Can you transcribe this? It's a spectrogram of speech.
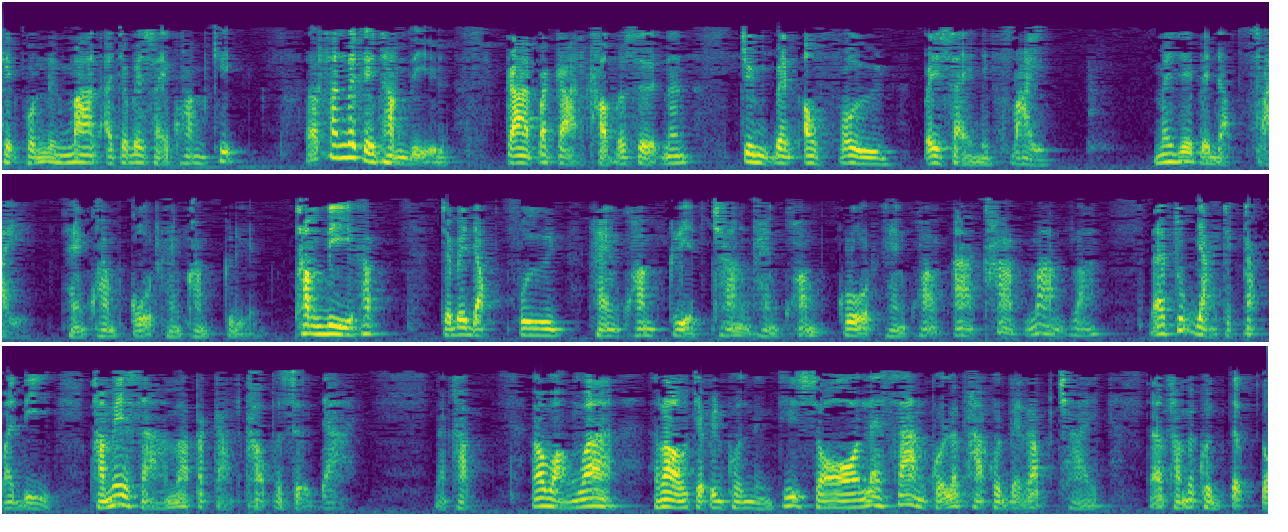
เหตุผลหนึ่งมาอาจจะไปใส่ความคิด แล้วท่านไม่เคยทำดี การประกาศข่าวประเสริฐนั้น จึงเป็นเอาฟืน ไปใส่ในไฟ ไม่ใช่ไปดับไฟ แห่งความโกรธแห่งความเกลียดทำดีครับ จะไปดับฟืน แห่งความเกลียดชังแห่งความโกรธ แห่งความอาฆาตมาร้าและทุกอย่างจะกลับมาดีทำให้สามารถประกาศข่าวประเสริฐได้นะครับก็หวังว่าเราจะเป็นคนหนึ่งที่สอนและสร้างคนและพาคนไปรับใช้แล้วทำให้คนเติบโต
